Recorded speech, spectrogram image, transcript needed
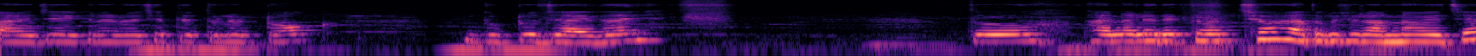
আর এই যে এখানে রয়েছে তেঁতুলের টক, দুটো জায়গায়। তো ফাইনালি দেখতে পাচ্ছ এত কিছু রান্না হয়েছে।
